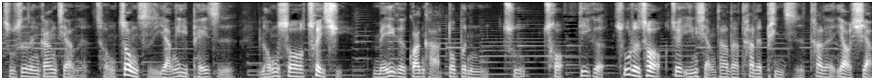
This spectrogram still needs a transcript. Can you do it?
主持人刚讲的，从种植、养育、培植、浓缩、萃取，每一个关卡都不能出错。第一个出了错，就影响它的它的品质、它的药效。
